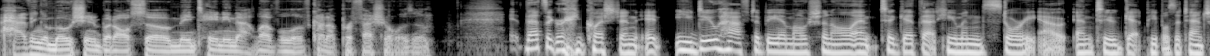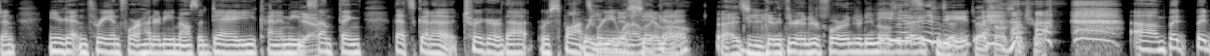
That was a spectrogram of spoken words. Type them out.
having emotion, but also maintaining that level of kind of professionalism? That's a great question. It you do have to be emotional and to get that human story out and to get people's attention. You're getting three and four hundred emails a day. You kind of need Yeah. something that's going to trigger that response What, where you mean want to look at it. Uh, so you're getting 300, 400 emails a Yes, day? 'Cause that- indeed. that's also true. Um, but but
